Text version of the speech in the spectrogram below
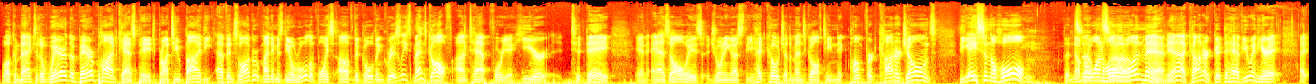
Welcome back to the Wear the Bear podcast page, brought to you by the Evans Law Group. My name is Neal Ruhl, the voice of the Golden Grizzlies. Men's golf on tap for you here today. And as always, joining us, the head coach of the men's golf team, Nick Pumford, Connor Jones, the ace in the hole. The number up, one hole in one man. Yeah, Connor, good to have you in here. I,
